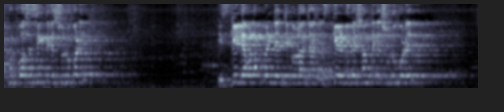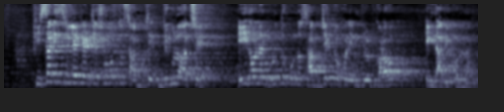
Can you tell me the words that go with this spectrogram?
ফুড প্রসেসিং থেকে শুরু করে স্কিল ডেভেলপমেন্টের যেগুলো আছে, স্কিল এডুকেশন থেকে শুরু করে ফিশারিজ রিলেটেড যে সমস্ত সাবজেক্ট যেগুলো আছে, এই ধরনের গুরুত্বপূর্ণ সাবজেক্ট ওখানে ইনক্লুড করা হোক, এই দাবি করলাম।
